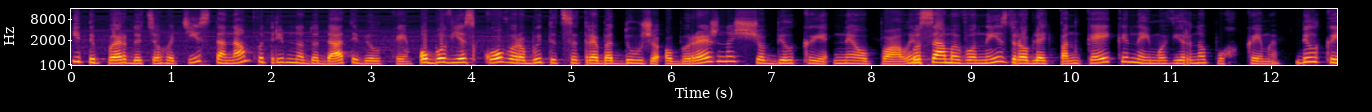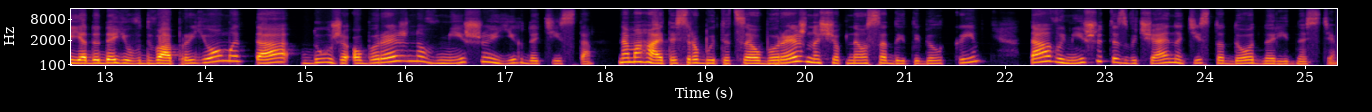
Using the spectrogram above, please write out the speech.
І тепер до цього тіста нам потрібно додати білки. Обов'язково робити це треба дуже обережно, щоб білки не опали, бо саме вони зроблять панкейки неймовірно пухкими. Білки я додаю в два прийоми та дуже обережно вмішую їх до тіста. Намагайтесь робити це обережно, щоб не осадити білки, та вимішуйте, звичайно, тісто до однорідності.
